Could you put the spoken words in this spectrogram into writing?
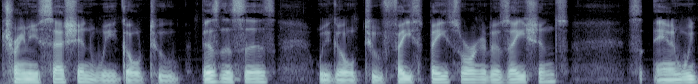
training session. We go to businesses, we go to faith based organizations, and we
